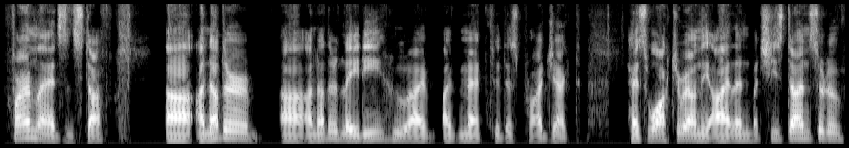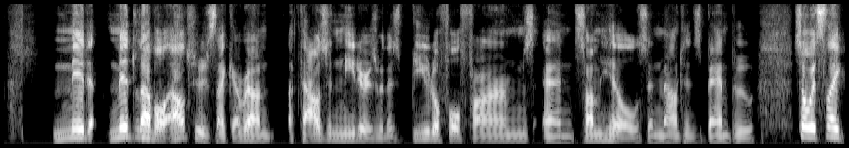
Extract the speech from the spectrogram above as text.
farmlands and stuff. Uh, another uh, another lady who I've, I've met through this project has walked around the island, but she's done sort of mid mid level altitudes, like around a thousand meters, with this beautiful farms and some hills and mountains, bamboo. So it's like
